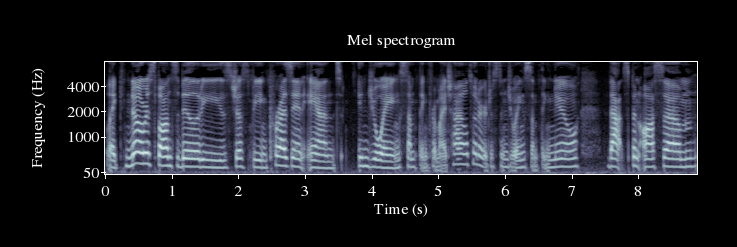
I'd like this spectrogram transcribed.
like no responsibilities, just being present and enjoying something from my childhood or just enjoying something new. That's been awesome.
